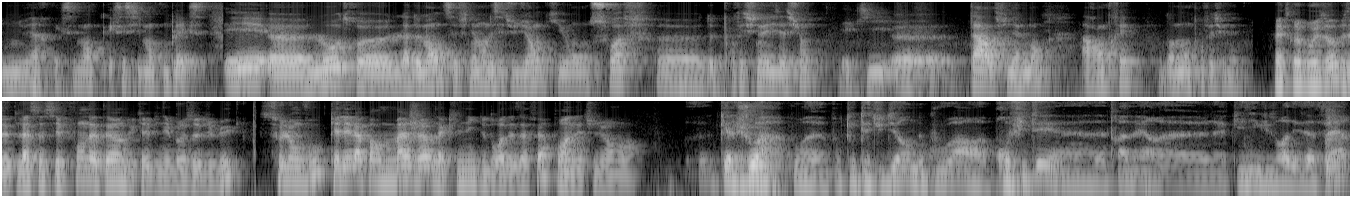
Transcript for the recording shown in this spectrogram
univers excessivement, complexe. Et euh, l'autre, la demande, c'est finalement les étudiants qui ont soif de professionnalisation et qui euh, tarde finalement à rentrer dans le monde professionnel. Maître Bruzo, vous êtes l'associé fondateur du cabinet Bruzo Dubuc. Selon vous, quel est l'apport majeur de la clinique du droit des affaires pour un étudiant en droit? euh, Quelle joie pour, tout étudiant de pouvoir profiter euh, à travers la clinique du droit des affaires,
